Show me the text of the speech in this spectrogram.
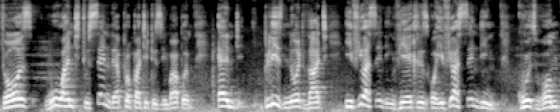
those who want to send their property to zimbabwe. And please note that if you are sending vehicles or if you are sending goods home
